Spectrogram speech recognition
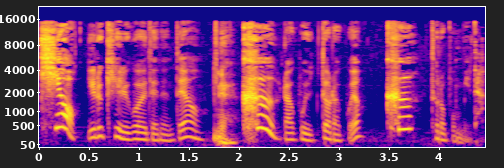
키역 이렇게 읽어야 되는데요. 네. 크라고 읽더라고요. 크 들어봅니다.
